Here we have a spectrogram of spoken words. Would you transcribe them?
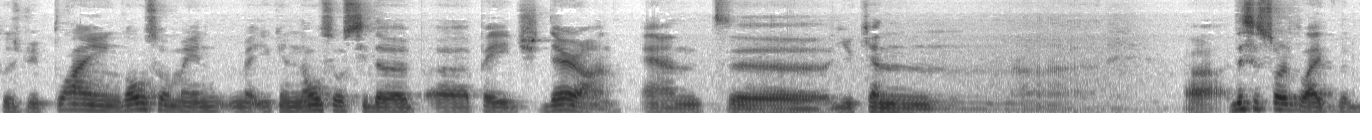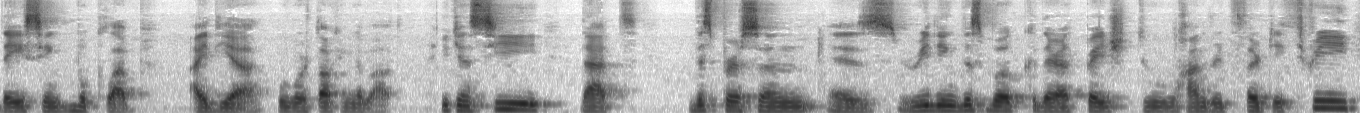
who's replying also may- you can also see the uh, page they're on. And uh, you can uh, uh, this is sort of like the daysync book club idea we were talking about. You can see that this person is reading this book. They're at page 233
